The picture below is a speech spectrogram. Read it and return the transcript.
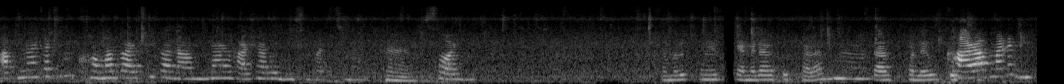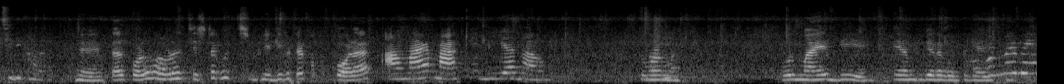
আপনার কাছে আমি ক্ষমা প্রার্থী কারণ আপনার ভাষা আমি বুঝতে পারছি না। হ্যাঁ। সরি আমাদের ফোনের ক্যামেরা খুব খারাপ। তার ফলেও খারাপ মানে বিচ্ছিরি খারাপ। হ্যাঁ তারপরেও আমরা চেষ্টা করছি ভিডিওটা করার। আমার মাকে বিয়া দাও। তোমার মা? ওর মায়ের বিয়ে। এরকম কিছু একটা বলতে চাই আমার মায়ের বিয়ে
